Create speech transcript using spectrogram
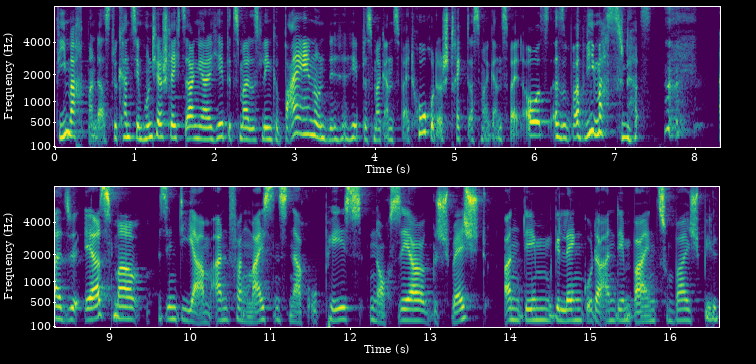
Wie macht man das? Du kannst dem Hund ja schlecht sagen, ja, heb jetzt mal das linke Bein und heb das mal ganz weit hoch oder streck das mal ganz weit aus. Also wie machst du das? Also erstmal sind die ja am Anfang meistens nach OPs noch sehr geschwächt an dem Gelenk oder an dem Bein zum Beispiel,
